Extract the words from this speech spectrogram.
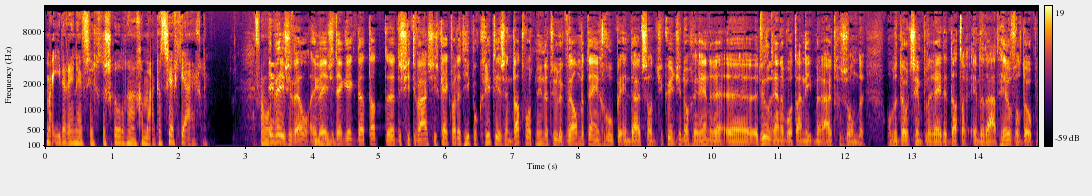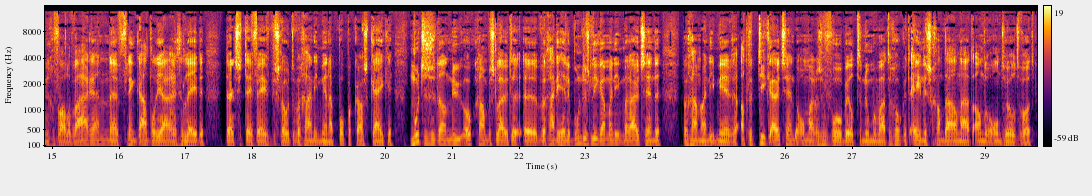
Maar iedereen heeft zich er schuldig aan gemaakt, dat zeg je eigenlijk. In wezen wel. In wezen denk ik dat dat uh, de situatie is. Kijk, wat het hypocriet is, en dat wordt nu natuurlijk wel meteen geroepen in Duitsland. Je kunt je nog herinneren, uh, het wielrennen wordt daar niet meer uitgezonden. Om de doodsimpele reden dat er inderdaad heel veel dopinggevallen waren. Een uh, flink aantal jaren geleden. Duitse tv heeft besloten, we gaan niet meer naar poppenkast kijken. Moeten ze dan nu ook gaan besluiten, we gaan die hele Bundesliga maar niet meer uitzenden. We gaan maar niet meer atletiek uitzenden, om maar eens een voorbeeld te noemen. Waar toch ook het ene schandaal na het andere onthuld wordt.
